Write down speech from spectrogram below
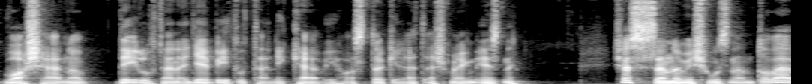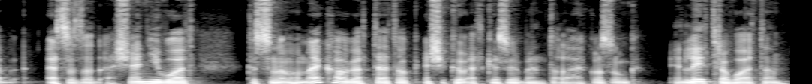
vasárnap délután, egy ebéd utáni kávéhoz tökéletes megnézni. És azt hiszem nem is húznám tovább, ez az adás ennyi volt. Köszönöm, ha meghallgattátok, és a következőben találkozunk. Én létre voltam,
